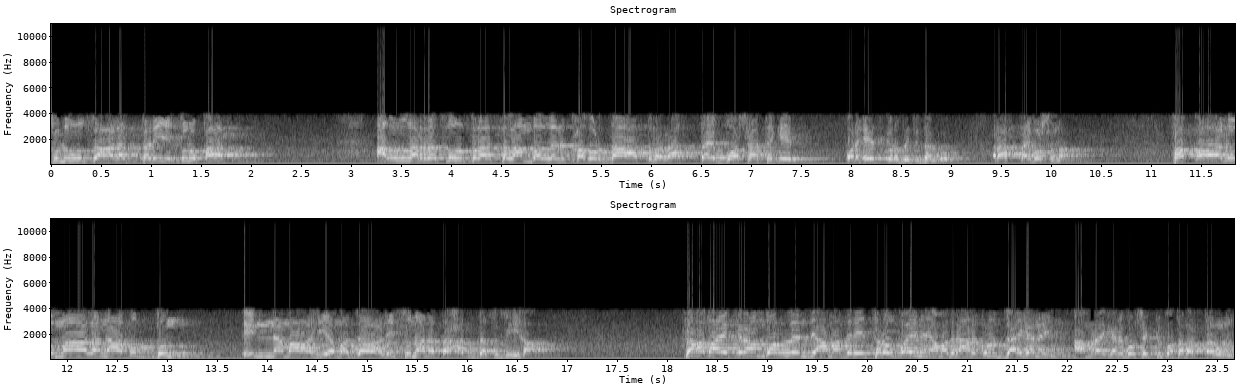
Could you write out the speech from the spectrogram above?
জুলুস আলা তারিকুরকাত আল্লাহর রাসূল সাল্লাল্লাহু বললেন, খবরদার, তোমরা রাস্তায় বসা থেকে পরহেজ করে, বেঁচে থাকো। রাস্তায় বসো না। فقالوا ما لنا بد انما هي مجالسنا نتحدث فيها সাহাবা একরাম বললেন যে আমাদের এছাড়া উপায় নেই আমাদের আর কোনো জায়গা নেই আমরা এখানে বসে একটু কথাবার্তা বলি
